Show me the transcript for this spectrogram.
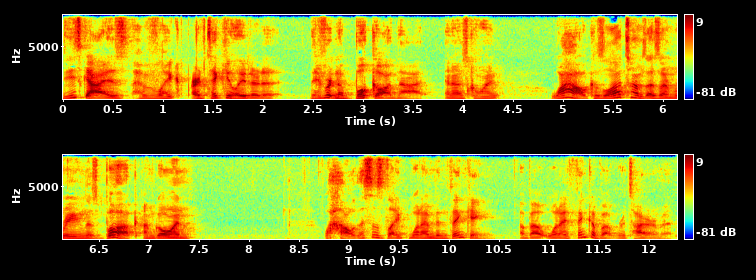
these guys have like articulated it. They've written a book on that. And I was going, wow, because a lot of times as I'm reading this book, I'm going, wow, this is like what I've been thinking about what I think about retirement.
